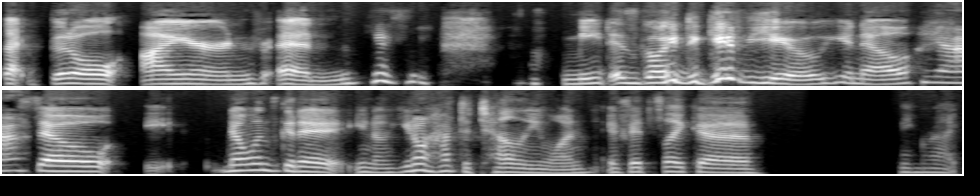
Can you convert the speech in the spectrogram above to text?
that good old iron and meat is going to give you, you know. Yeah. So no one's gonna, you know, you don't have to tell anyone. If it's like a thing like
